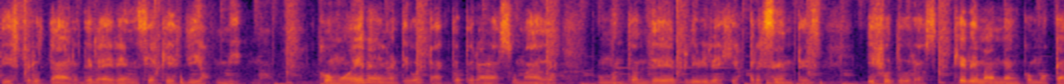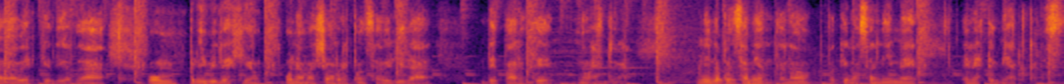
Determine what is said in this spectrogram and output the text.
disfrutar de la herencia que es Dios mismo, como era en el antiguo pacto, pero ahora sumado un montón de privilegios presentes y futuros que demandan como cada vez que Dios da un privilegio, una mayor responsabilidad de parte nuestra. Un lindo pensamiento, ¿no? Porque nos anime en este miércoles.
